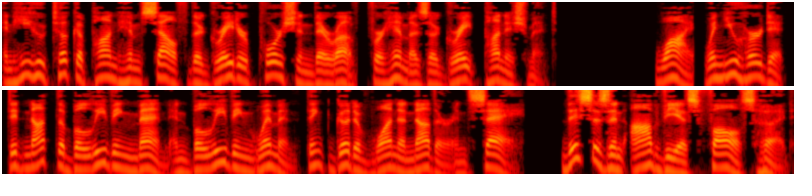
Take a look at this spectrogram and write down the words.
and he who took upon himself the greater portion thereof, for him is a great punishment. Why, when you heard it, did not the believing men and believing women think good of one another and say, This is an obvious falsehood?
